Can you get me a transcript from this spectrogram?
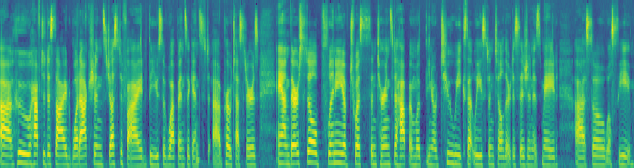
uh, who have to decide what actions justified the use of weapons against uh, protesters. And there's still plenty of twists and turns to happen with, you know, two weeks at least until their decision is made. Uh, so, we'll see.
